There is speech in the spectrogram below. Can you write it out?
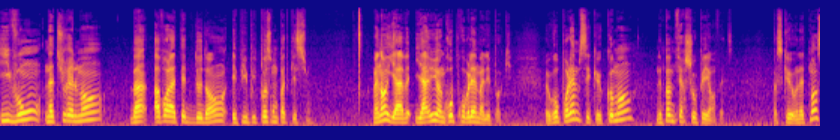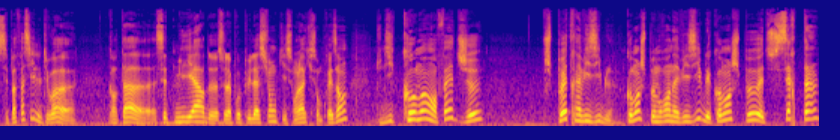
ils vont naturellement ben, avoir la tête dedans et puis ils ne poseront pas de questions. Maintenant, il y, a, eu un gros problème à l'époque. Le gros problème, c'est que comment ne pas me faire choper en fait? Parce que honnêtement, c'est pas facile, tu vois. Quand tu as 7 milliards de, sur la population qui sont là, qui sont présents, tu dis comment en fait je, je peux être invisible? Comment je peux me rendre invisible et comment je peux être certain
